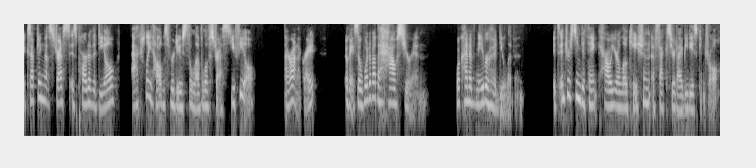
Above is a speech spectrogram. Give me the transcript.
Accepting that stress is part of the deal actually helps reduce the level of stress you feel. Ironic, right? Okay, so what about the house you're in? What kind of neighborhood do you live in? It's interesting to think how your location affects your diabetes control.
